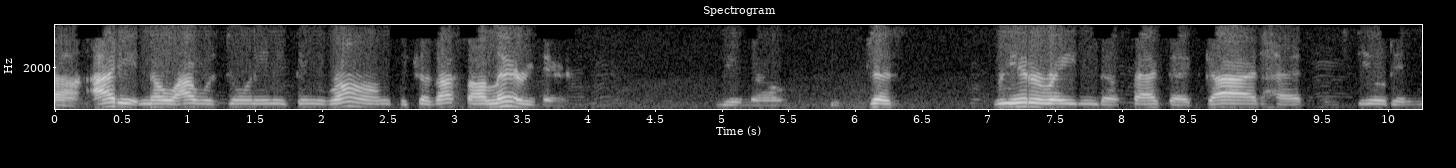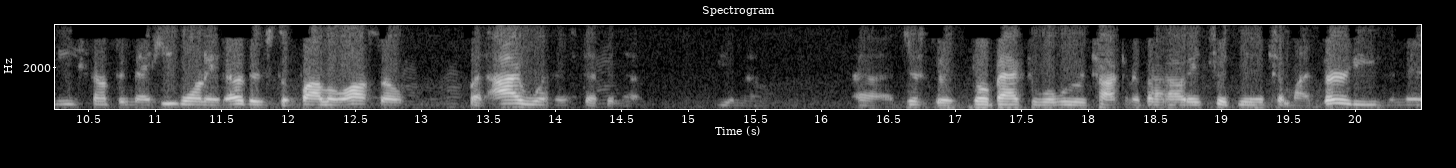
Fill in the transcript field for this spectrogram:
uh, "I didn't know I was doing anything wrong because I saw Larry there." You know, just reiterating the fact that God had instilled in me something that He wanted others to follow also, but I wasn't stepping up. You know uh, just to go back to what we were talking about, it took me into my 30s, and then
